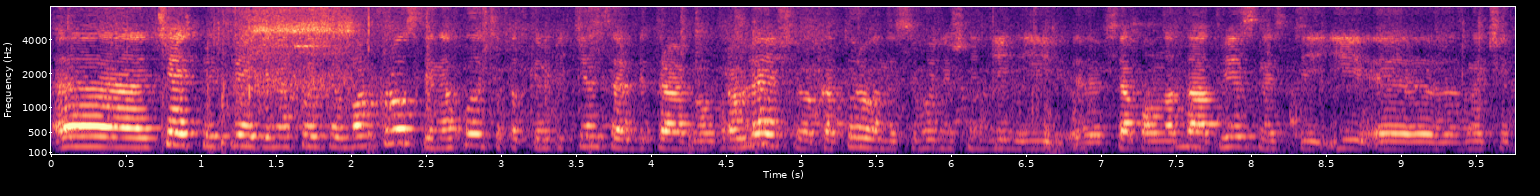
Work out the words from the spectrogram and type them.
э, часть предприятий находится в банкротстве и находится под компетенцией арбитражного управляющего, которого на сегодняшний день и э, вся полнота ответственности. И, э, значит,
